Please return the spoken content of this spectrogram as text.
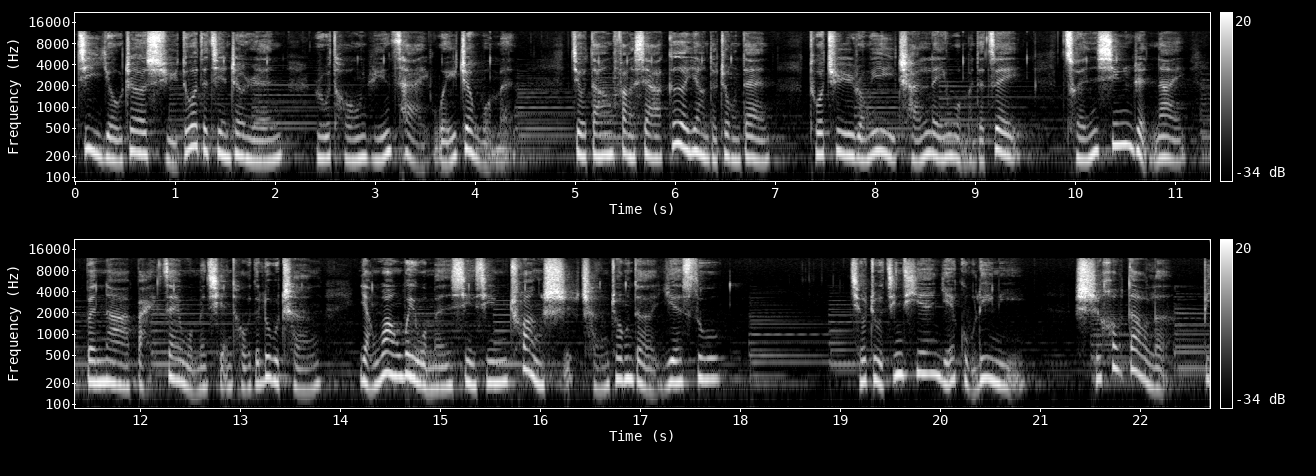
既有着许多的见证人，如同云彩围着我们，就当放下各样的重担。脱去容易缠累我们的罪，存心忍耐，奔那摆在我们前头的路程，仰望为我们信心创始成终的耶稣。求主今天也鼓励你，时候到了必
